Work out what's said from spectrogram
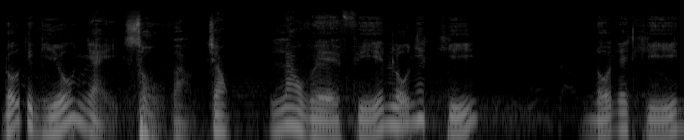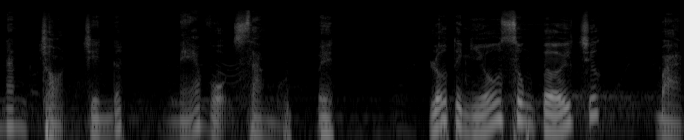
Đỗ Tình Hiếu nhảy sổ vào trong, lao về phía lỗ nhất khí. Lỗ nhất khí năn tròn trên đất, né vội sang một bên. Lỗ Tình Hiếu xông tới trước bàn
